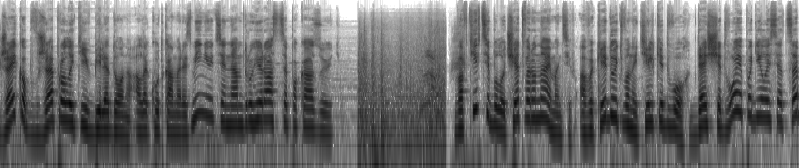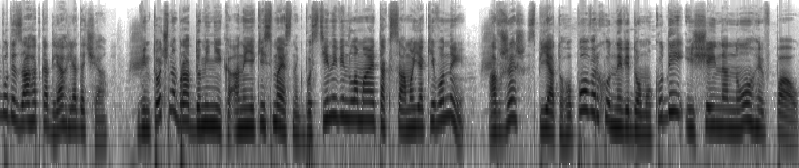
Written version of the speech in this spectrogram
Джейкоб вже пролетів біля Дона, але кут камери змінюється, і нам другий раз це показують. В автівці було четверо найманців, а викидують вони тільки двох. Де ще двоє поділися, це буде загадка для глядача. Він точно брат Домініка, а не якийсь месник, бо стіни він ламає так само, як і вони. А вже ж з п'ятого поверху невідомо куди і ще й на ноги впав.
